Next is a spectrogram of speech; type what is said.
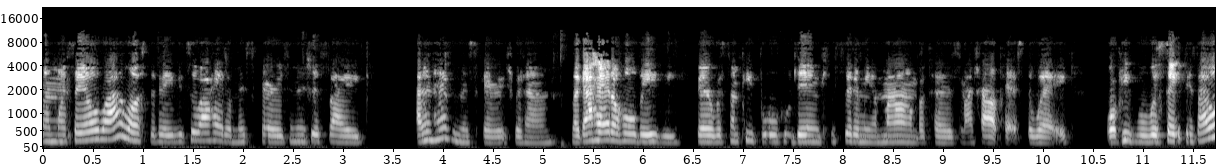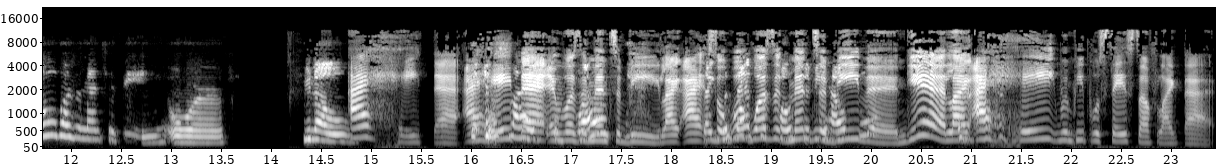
someone say, "Oh, well, I lost a baby too. I had a miscarriage," and it's just like I didn't have a miscarriage with him. Like I had a whole baby. There were some people who didn't consider me a mom because my child passed away, or people would say things like, "Oh, it wasn't meant to be," or you know, I hate that. I hate like, that it wasn't what? meant to be. Like I Like, so was what was it meant to to be be, then? Yeah, like I hate when people say stuff like that.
